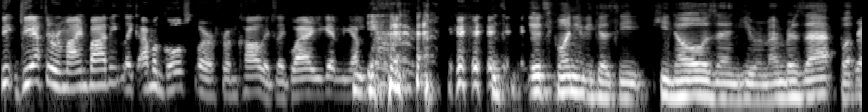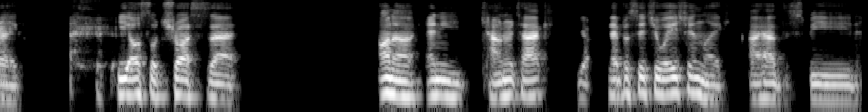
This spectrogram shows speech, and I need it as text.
Do, do you have to remind Bobby? Like, I'm a goal scorer from college. Like, why are you getting me up? it's, it's funny because he he knows and he remembers that, but right. like he also trusts that on a any counterattack yep. type of situation, like I have the speed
